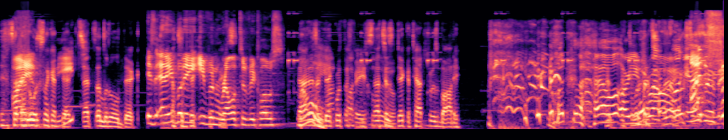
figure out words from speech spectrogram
It's I- it looks like a dick. That's a little dick. Is anybody dick even relatively close? That is No. a dick with a Fucking face. That's his dick attached to his body. What the hell are you What the drawing? fuck I'm is so.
